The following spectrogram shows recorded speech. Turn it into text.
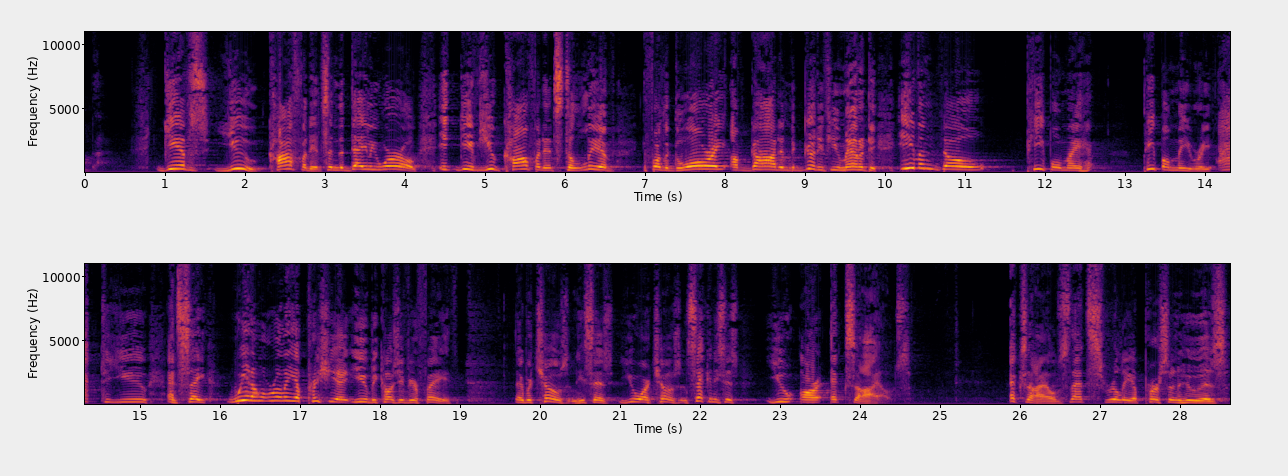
gives you confidence in the daily world. It gives you confidence to live for the glory of God and the good of humanity, even though people may people may react to you and say, "We don't really appreciate you because of your faith." They were chosen. He says, "You are chosen." Second, he says, "You are exiles." Exiles, that's really a person who is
